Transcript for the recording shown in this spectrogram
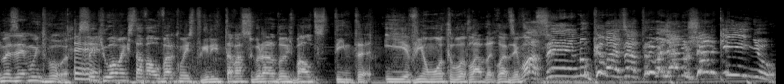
mas é muito boa. Sei que o homem que estava a levar com este grito estava a segurar dois baldes de tinta e havia um outro do outro lado da rua a dizer: Você nunca mais há de trabalhar no charquinho!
